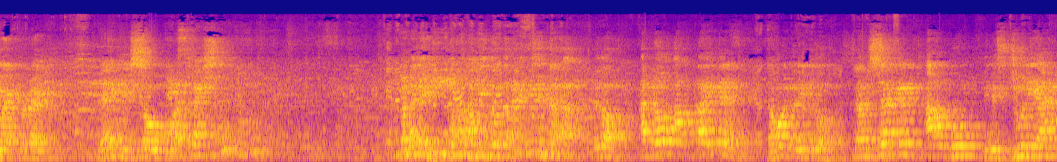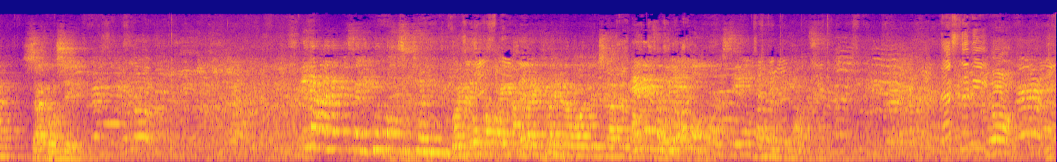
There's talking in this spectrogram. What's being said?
Correct, correct. Thank you so much. Next question. Madali. Ito, ano ang title? Ako, ano ito. Ng second album ni Miss Julian San Jose. Hinahanap ka sa likod pa sa Julian. Pwede mo papakita ang lifeline ng audience natin. And it's available for sale by my way. Destiny!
